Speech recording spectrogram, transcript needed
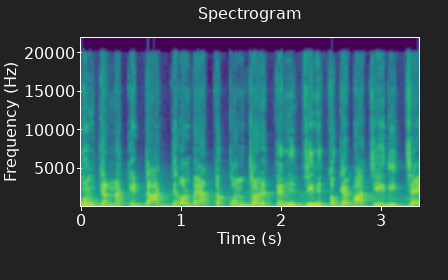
মুনকার নাকি ডাক দিয়ে বলবে, এতক্ষণ জোরে তিনি, যিনি তোকে বাঁচিয়ে দিচ্ছে,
